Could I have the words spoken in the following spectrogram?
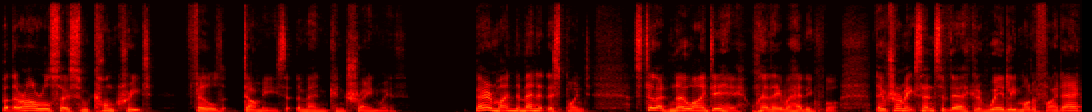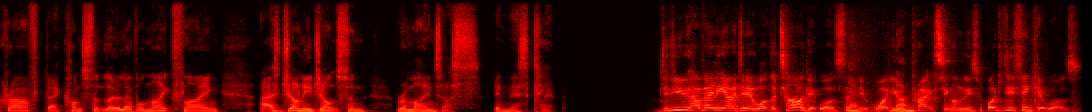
But there are also some concrete filled dummies that the men can train with. Bear in mind, the men at this point still had no idea where they were heading for. They were trying to make sense of their kind of weirdly modified aircraft, their constant low level night flying, as Johnny Johnson reminds us in this clip. Did you have any idea what the target was then? Yeah, what you none. were practicing on these? What did you think it was?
